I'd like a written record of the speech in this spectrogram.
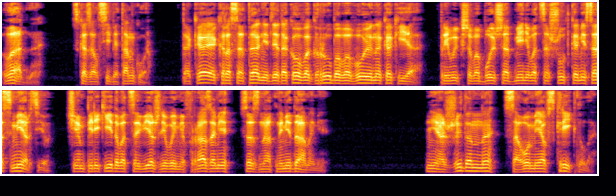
«Ладно», — сказал себе Тангор, — «такая красота не для такого грубого воина, как я, привыкшего больше обмениваться шутками со смертью, чем перекидываться вежливыми фразами со знатными дамами». Неожиданно Саомия вскрикнула.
